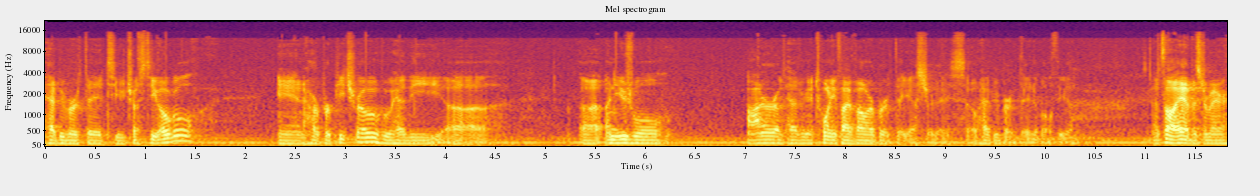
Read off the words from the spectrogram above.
happy birthday to Trustee Ogle and Harper Petro, who had the uh, unusual honor of having a 25-hour birthday yesterday. So happy birthday to both of you. That's all I have, Mr. Mayor.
